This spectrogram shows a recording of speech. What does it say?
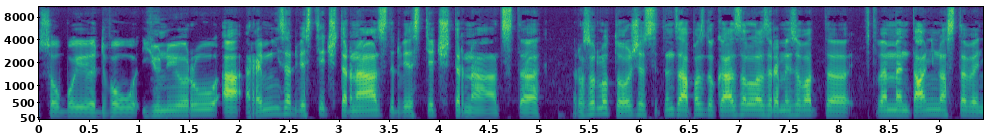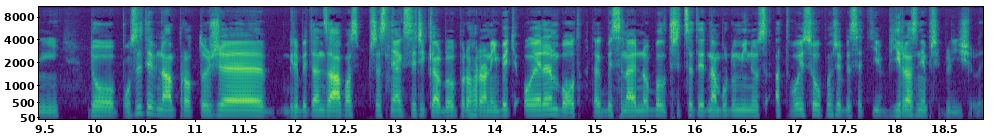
souboj dvou juniorů a remíza 214-214. Rozhodlo to, že si ten zápas dokázal zremizovat eh, v tvém mentálním nastavení do pozitivna, protože kdyby ten zápas, přesně jak si říkal, byl prohraný byť o jeden bod, tak by si najednou byl 31 bodů minus a tvoji soupeři by se ti výrazně přiblížili.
